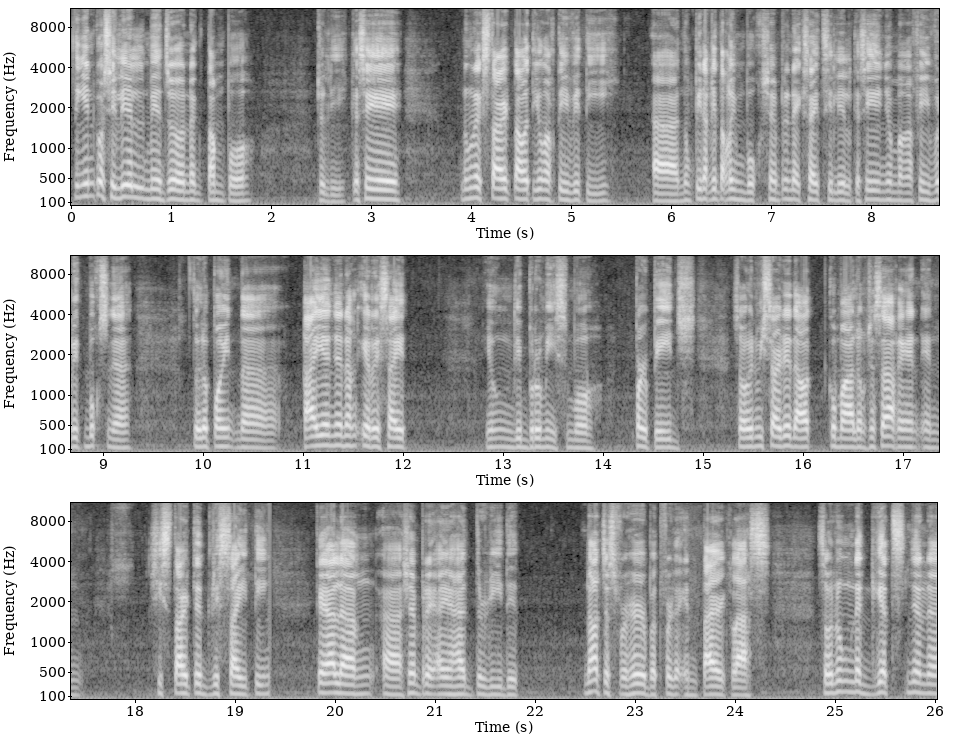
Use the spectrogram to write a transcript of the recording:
Tingin ko si Lil medyo nagtampo actually kasi nung nag-start out yung activity, ah, nung pinakita ko yung book, syempre na-excite si Lil kasi yun yung mga favorite books niya to the point na kaya niya nang i-recite yung libro mismo per page. So when we started out, kumalong siya sa akin and she started reciting. Kaya lang, ah, syempre I had to read it not just for her but for the entire class. So nung nag-gets niya na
